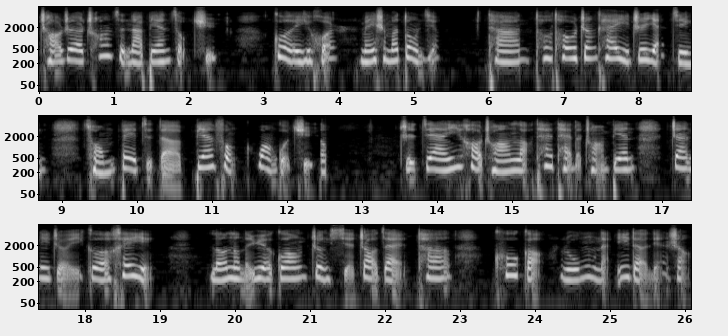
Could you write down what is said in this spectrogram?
朝着窗子那边走去。过了一会儿，没什么动静，她偷偷睁开一只眼睛，从被子的边缝望过去。只见一号床老太太的床边站立着一个黑影，冷冷的月光正斜照在他枯槁如木乃伊的脸上。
